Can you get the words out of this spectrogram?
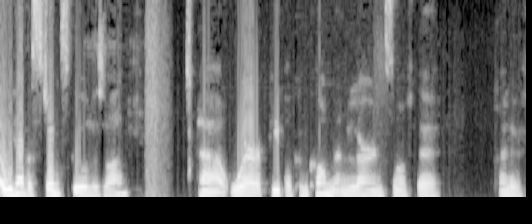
Uh, we have a stunt school as well, uh, where people can come and learn some of the kind of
